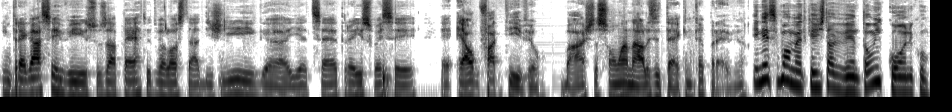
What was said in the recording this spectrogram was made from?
entregar serviços a perto de velocidade de giga e etc, isso vai ser é, é algo factível. Basta só uma análise técnica prévia. E nesse momento que a gente está vivendo tão icônico,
